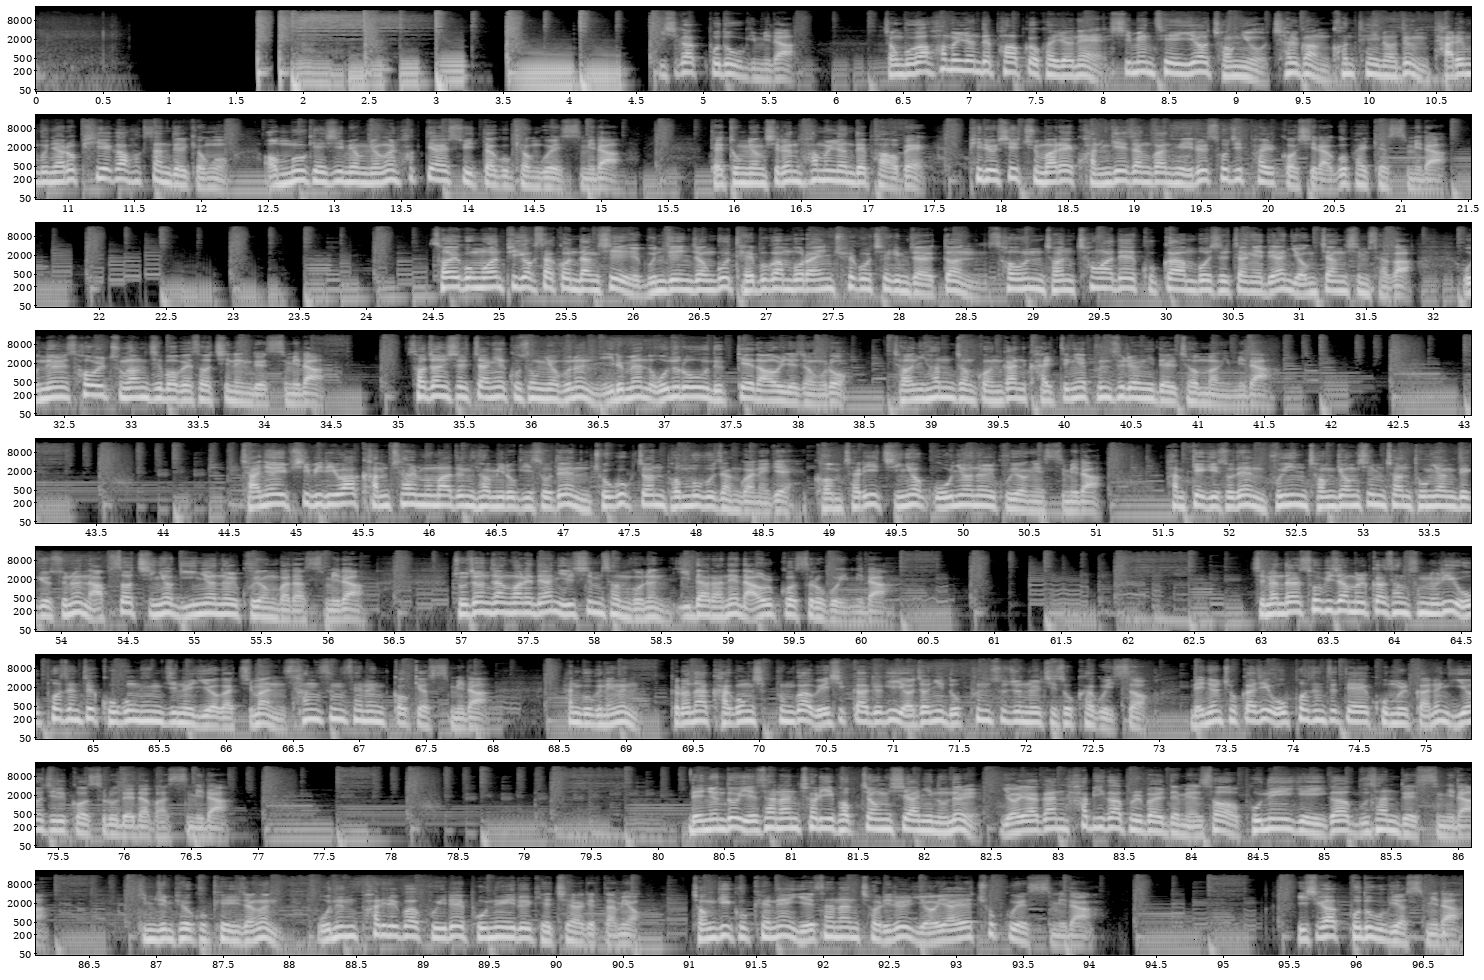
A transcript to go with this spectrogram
이 시각 보도국입니다. 정부가 화물연대 파업과 관련해 시멘트에 이어 정유, 철강, 컨테이너 등 다른 분야로 피해가 확산될 경우 업무 개시 명령을 확대할 수 있다고 경고했습니다. 대통령실은 화물연대 파업에 필요시 주말에 관계장관 회의를 소집할 것이라고 밝혔습니다. 서해 공무원 피격 사건 당시 문재인 정부 대북안보라인 최고 책임자였던 서훈 전 청와대 국가안보실장에 대한 영장 심사가 오늘 서울중앙지법에서 진행됐습니다. 서 전 실장의 구속 여부는 이르면 오늘 오후 늦게 나올 예정으로 전 현 정권 간 갈등의 분수령이 될 전망입니다. 자녀 입시 비리와 감찰 무마 등 혐의로 기소된 조국 전 법무부 장관에게 검찰이 징역 5년을 구형했습니다. 함께 기소된 부인 정경심 전 동양대 교수는 앞서 징역 2년을 구형받았습니다. 조 전 장관에 대한 1심 선고는 이달 안에 나올 것으로 보입니다. 지난달 소비자 물가 상승률이 5% 고공행진을 이어갔지만 상승세는 꺾였습니다. 한국은행은 그러나 가공식품과 외식 가격이 여전히 높은 수준을 지속하고 있어 내년 초까지 5%대의 고물가는 이어질 것으로 내다봤습니다. 내년도 예산안 처리 법정 시한인 오늘 여야 간 합의가 불발되면서 본회의 개의가 무산됐습니다. 김진표 국회의장은 오는 8일과 9일에 본회의를 개최하겠다며 정기 국회 내 예산안 처리를 여야에 촉구했습니다. 이 시각 보도국이었습니다.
